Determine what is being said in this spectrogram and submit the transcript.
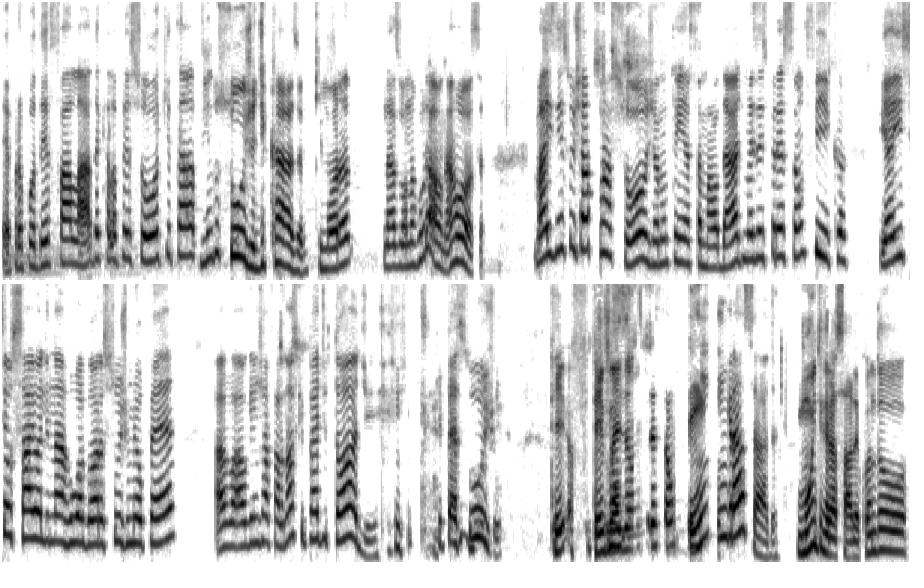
É para poder falar daquela pessoa que está vindo suja de casa, que mora na zona rural, na roça. Mas isso já passou, já não tem essa maldade, mas a expressão fica. E aí se eu saio ali na rua agora sujo meu pé, alguém já fala: "Nossa, que pé de Todd. que pé sujo". Te, teve Mas um... é uma expressão bem engraçada. Muito engraçada. Quando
